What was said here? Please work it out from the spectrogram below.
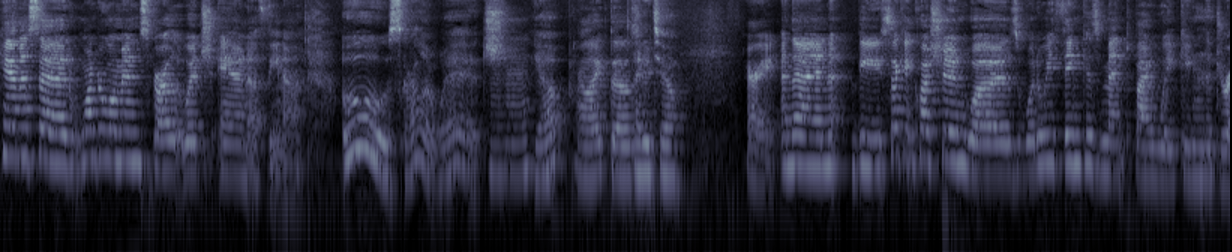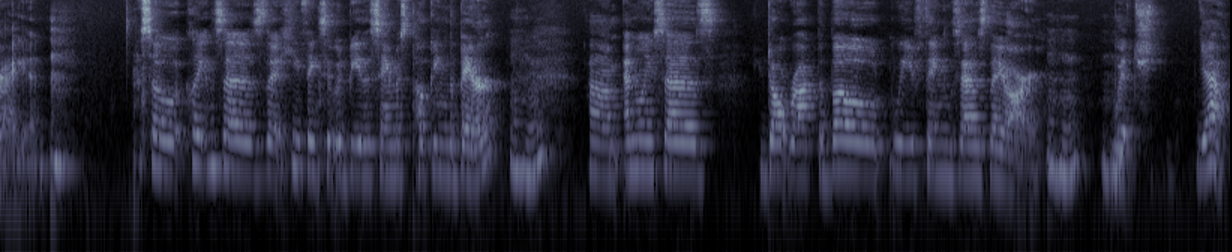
Hannah said Wonder Woman, Scarlet Witch, and Athena. Ooh, Scarlet Witch. Yep. I like those. I do too. All right. And then the second question was what do we think is meant by waking the dragon? So Clayton says that he thinks it would be the same as poking the bear. Mm-hmm. Um, Emily says, "Don't rock the boat. Leave things as they are." Mm-hmm. Which, yeah.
